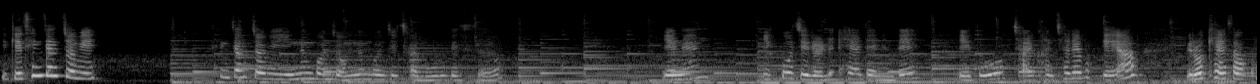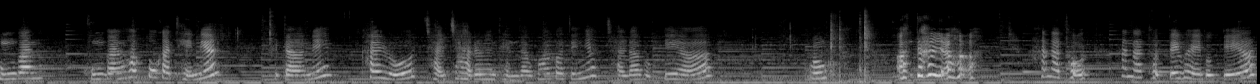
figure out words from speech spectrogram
이게 생장점이 생장점이 있는 건지 없는 건지 잘 모르겠어요. 얘는 입꼬지를 해야 되는데 얘도 잘 관찰해 볼게요. 이렇게 해서 공간 공간 확보가 되면 그 다음에 칼로 잘 자르면 된다고 하거든요. 잘라 볼게요. 어, 아 떨려. 하나 더 하나 더 떼고 해볼게요.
